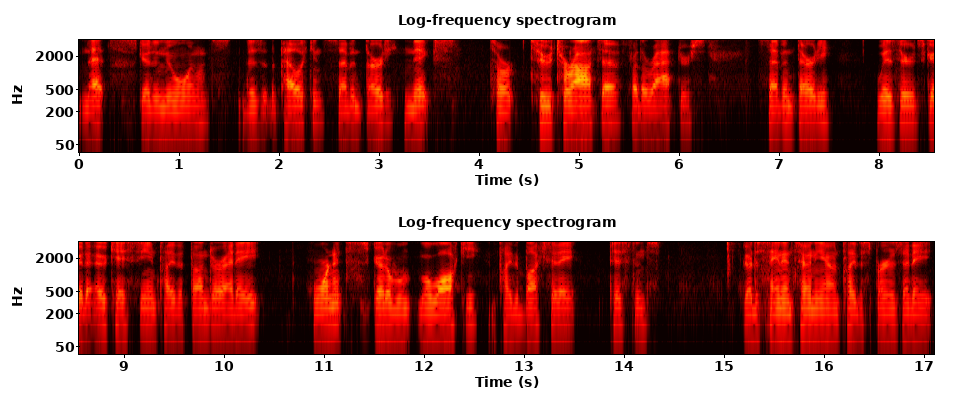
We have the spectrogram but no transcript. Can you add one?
Nets go to New Orleans, visit the Pelicans, 7.30. Knicks to, to Toronto for the Raptors, 7.30. Wizards go to OKC and play the Thunder at 8. Hornets go to Milwaukee and play the Bucks at 8. Pistons go to San Antonio and play the Spurs at 8.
